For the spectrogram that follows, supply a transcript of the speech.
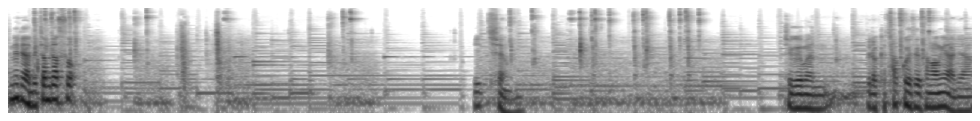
웬일이야, 늦잠 잤어. 이층 지금은 이렇게 찾고 있을 상황이 아니야.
